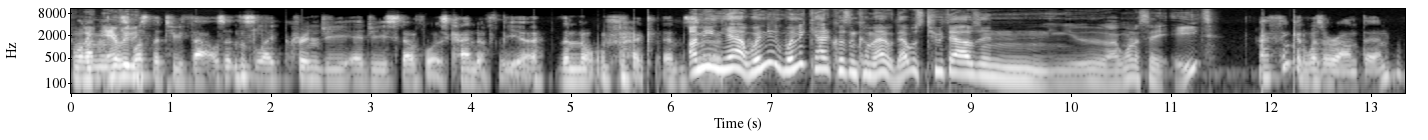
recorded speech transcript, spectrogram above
Well, like I mean, everything- this was the 2000s. Like cringy, edgy stuff was kind of the uh, the norm back then. I mean, yeah. When did when did Cataclysm come out? That was two thousand. I want to say eight. I think it was around then.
